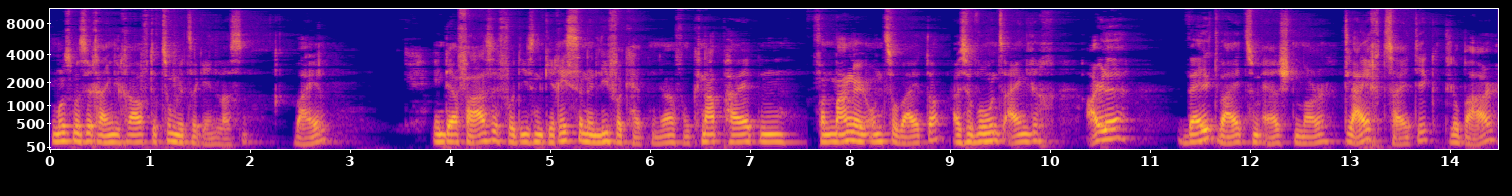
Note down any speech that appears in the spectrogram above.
muss man sich eigentlich auch auf der Zunge zergehen lassen. Weil in der Phase vor diesen gerissenen Lieferketten, ja, von Knappheiten, von Mangel und so weiter, also wo uns eigentlich alle weltweit zum ersten Mal gleichzeitig global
